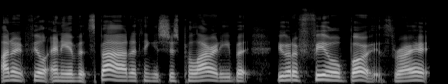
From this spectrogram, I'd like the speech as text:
I don't feel any of it's bad i think it's just polarity but you got to feel both right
